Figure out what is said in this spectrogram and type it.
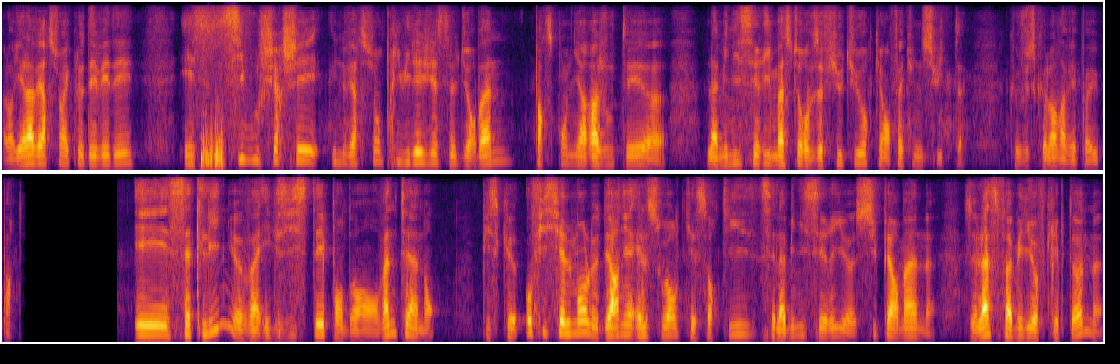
Alors il y a la version avec le DVD et si vous cherchez une version privilégiée, celle d'Urban, parce qu'on y a rajouté euh, la mini-série Master of the Future qui est en fait une suite que jusque-là on n'avait pas eu par. Et cette ligne va exister pendant 21 ans puisque officiellement le dernier Elseworld qui est sorti, c'est la mini-série euh, Superman The Last Family of Krypton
